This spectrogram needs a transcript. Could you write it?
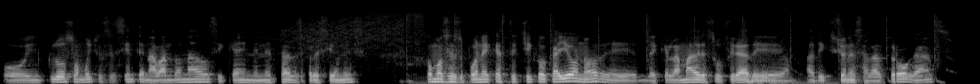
o incluso muchos se sienten abandonados y caen en estas expresiones, cómo se supone que este chico cayó, ¿no? De, que la madre sufriera de adicciones a las drogas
